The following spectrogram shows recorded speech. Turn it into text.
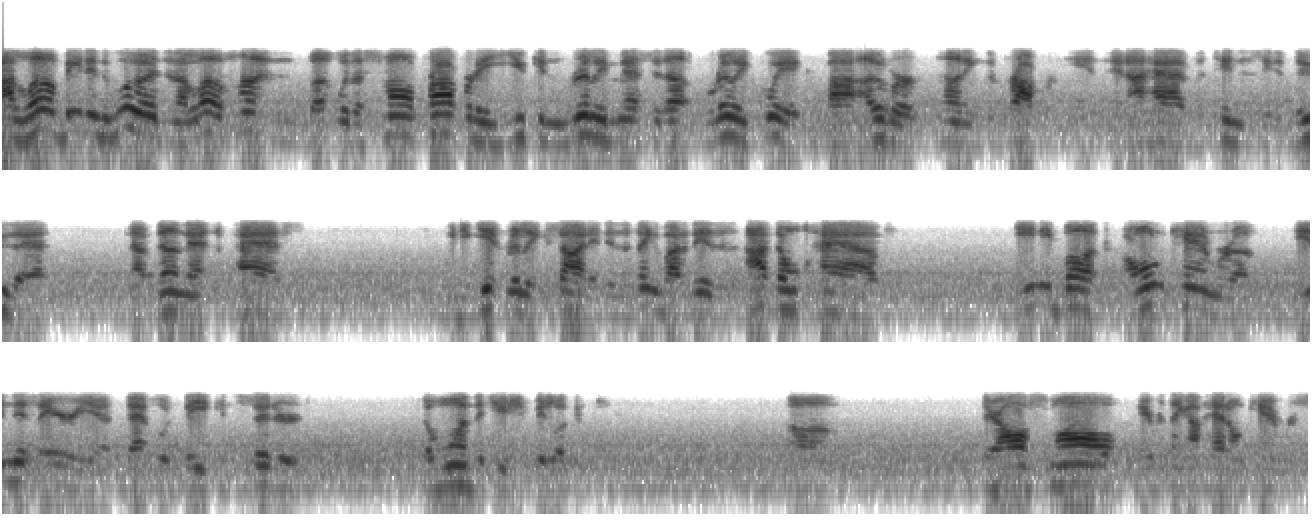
I love being in the woods and I love hunting, but with a small property, you can really mess it up really quick by over hunting the property. And, and I have a tendency to do that, and I've done that in the past. When you get really excited, and the thing about it is, is I don't have any buck on camera in this area that would be considered the one that you should be looking for. Um, they're all small. Everything I've had on camera is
